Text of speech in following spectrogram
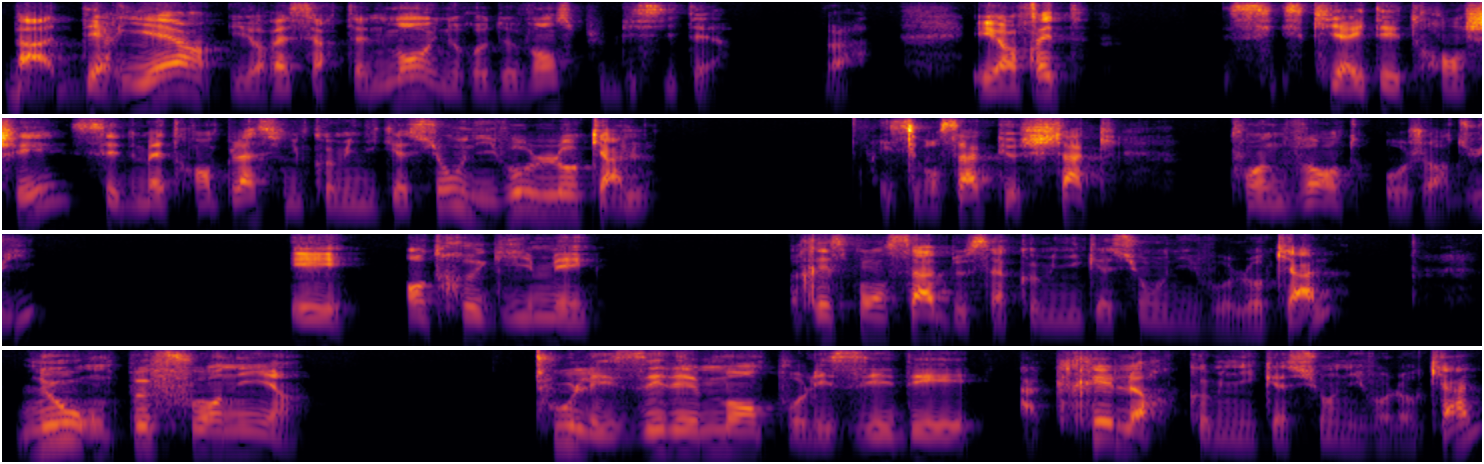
bah, derrière, il y aurait certainement une redevance publicitaire. Et en fait, ce qui a été tranché, c'est de mettre en place une communication au niveau local. Et c'est pour ça que chaque point de vente aujourd'hui est, entre guillemets, responsable de sa communication au niveau local. Nous, on peut fournir tous les éléments pour les aider à créer leur communication au niveau local.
